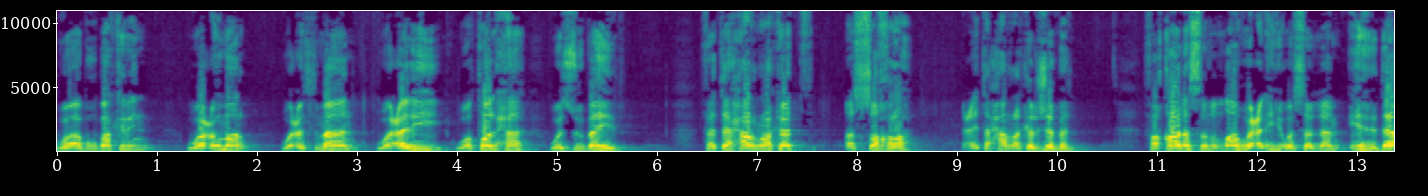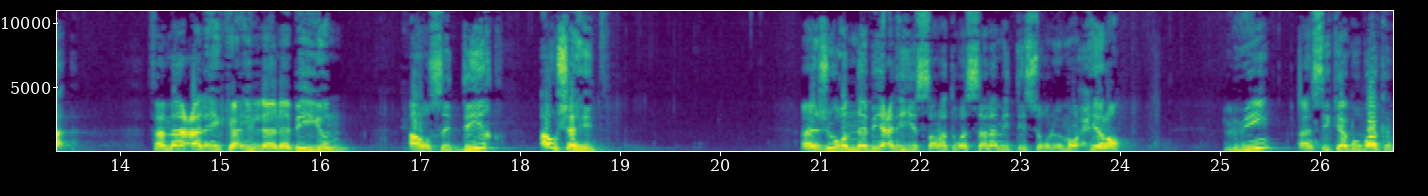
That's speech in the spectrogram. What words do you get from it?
وأبو بكر وعمر وعثمان وعلي وطلحة والزبير فتحركت الصخرة يعني تحرك الجبل فقال صلى الله عليه وسلم اهدأ فما عليك إلا نبي أو صديق أو شهيد Un jour, le Nabi alayhi salatu wassalam était sur le mont Hira. Lui, ainsi qu'Abu Bakr,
